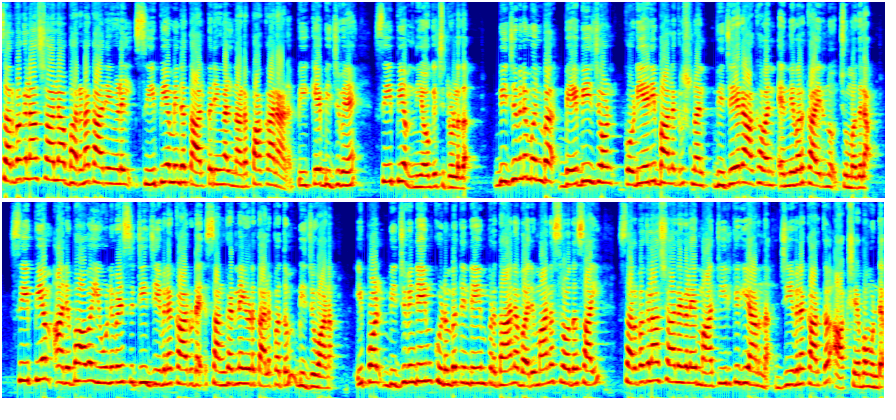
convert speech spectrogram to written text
സർവകലാശാല ഭരണകാര്യങ്ങളിൽ സി പി എമ്മിന്റെ താൽപര്യങ്ങൾ നടപ്പാക്കാനാണ് പി കെ ബിജുവിനെ സി പി എം നിയോഗിച്ചിട്ടുള്ളത്. ബിജുവിന് മുൻപ് ബേബി ജോൺ കൊടിയേരി ബാലകൃഷ്ണൻ വിജയരാഘവൻ എന്നിവർക്കായിരുന്നു ചുമതല. സി പി എം അനുഭാവ യൂണിവേഴ്സിറ്റി ജീവനക്കാരുടെ സംഘടനയുടെ തലപ്പത്തും ബിജുവാണ്. ഇപ്പോൾ ബിജുവിന്റെയും കുടുംബത്തിന്റെയും പ്രധാന വരുമാന സ്രോതസ്സായി സർവകലാശാലകളെ മാറ്റിയിരിക്കുകയാണെന്ന് ജീവനക്കാർക്ക് ആക്ഷേപമുണ്ട്.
